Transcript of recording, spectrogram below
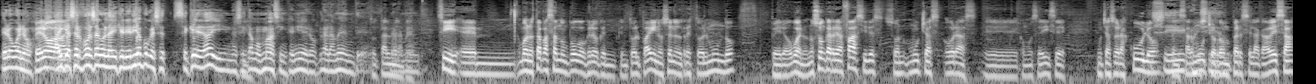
pero bueno, hay que hacer fuerza con la ingeniería porque se, queda y necesitamos más ingenieros, claramente. Totalmente. Sí, em, bueno, está pasando un poco creo que en, todo el país, no sé en el resto del mundo, pero bueno, no son carreras fáciles, son muchas horas, eh, como se dice, muchas horas culo, pensar mucho, romperse la cabeza.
